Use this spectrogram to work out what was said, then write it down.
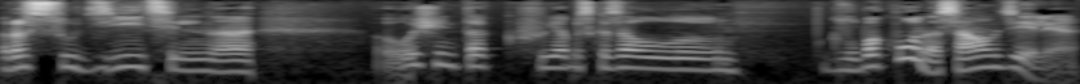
рассудительно, очень так, я бы сказал, глубоко на самом деле.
